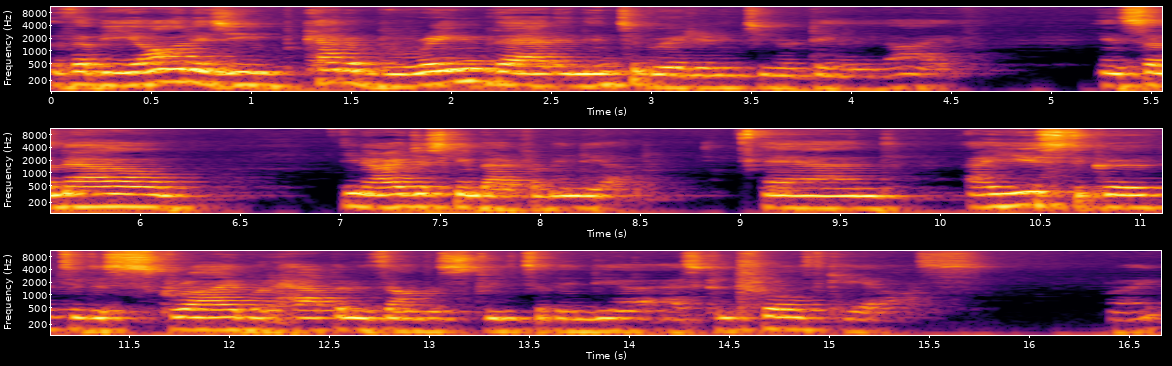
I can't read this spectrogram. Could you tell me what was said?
the beyond is you kind of bring that and integrate it into your daily life and so now you know i just came back from india. And i used to go to describe what happens on the streets of india as controlled chaos right?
